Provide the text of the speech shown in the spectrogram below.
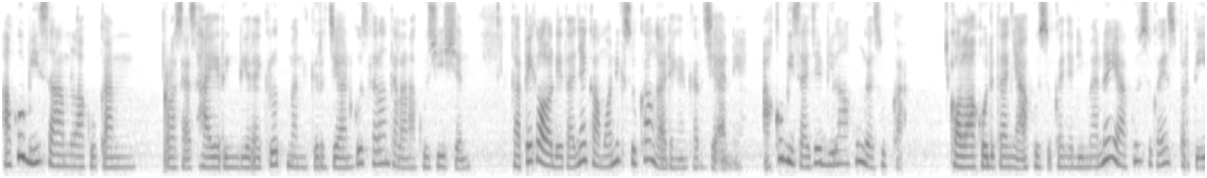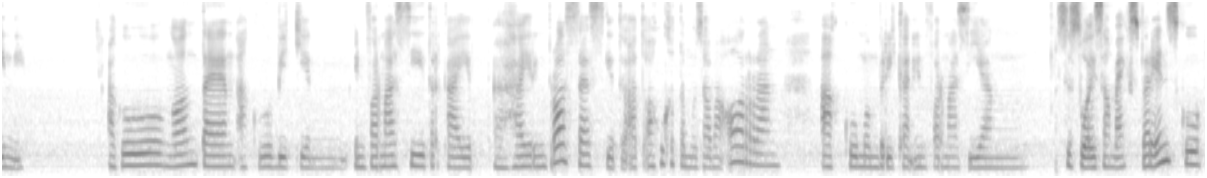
aku bisa melakukan proses hiring di rekrutmen kerjaanku sekarang talent acquisition. Tapi kalau ditanya kamu nih suka nggak dengan kerjaannya? Aku bisa aja bilang aku nggak suka. Kalau aku ditanya aku sukanya di mana ya aku sukanya seperti ini. aku ngonten, aku bikin informasi terkait uh, hiring proses gitu, atau aku ketemu sama orang, aku memberikan informasi yang sesuai sama experienceku,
